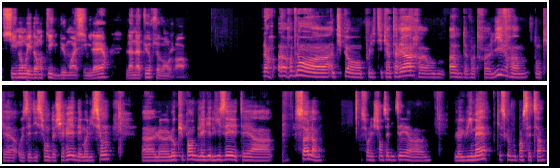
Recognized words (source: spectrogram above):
sinon identiques, du moins similaires, la nature se vengera. Alors, euh, revenons euh, un petit peu en politique intérieure. on parle de votre livre, donc aux éditions de Chiré, Démolition. L'occupant de l'Élysée était seul sur les Champs-Élysées euh, le 8 mai. Qu'est-ce que vous pensez de ça?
